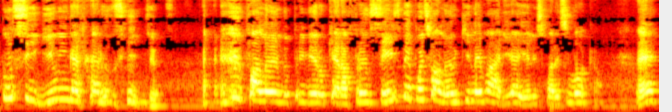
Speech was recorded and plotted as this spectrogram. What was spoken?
conseguiu enganar os índios. falando primeiro que era francês, depois falando que levaria eles para esse local, né?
